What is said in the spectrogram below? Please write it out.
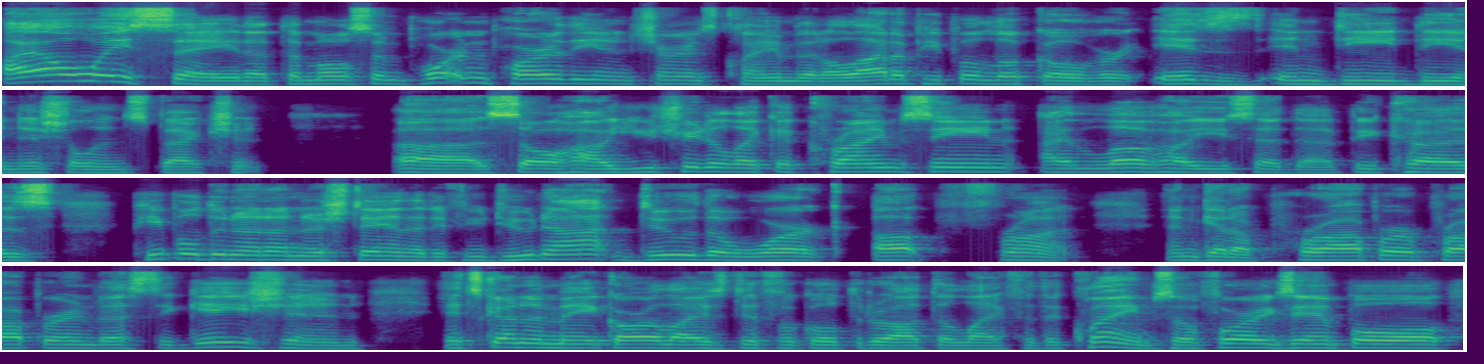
I always say that the most important part of the insurance claim that a lot of people look over is indeed the initial inspection. Uh, so how you treat it like a crime scene, I love how you said that because people do not understand that if you do not do the work up front and get a proper, proper investigation, it's going to make our lives difficult throughout the life of the claim. So, for example,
